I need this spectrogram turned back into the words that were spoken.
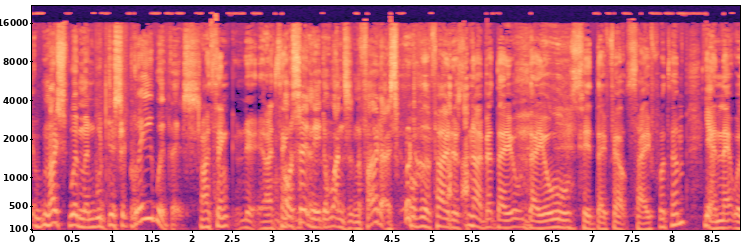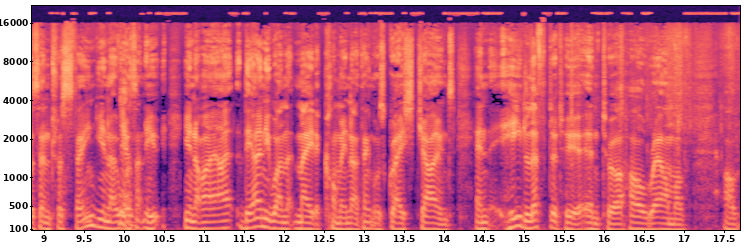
most women would disagree with this. I think. I think. or certainly the ones in the photos. Well, the photos, no, but they they all said they felt safe with him, and that was interesting. You know, Yeah. wasn't he? You know, I, I, the only one that made a comment I think was Grace Jones, and he lifted her into a whole realm of of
